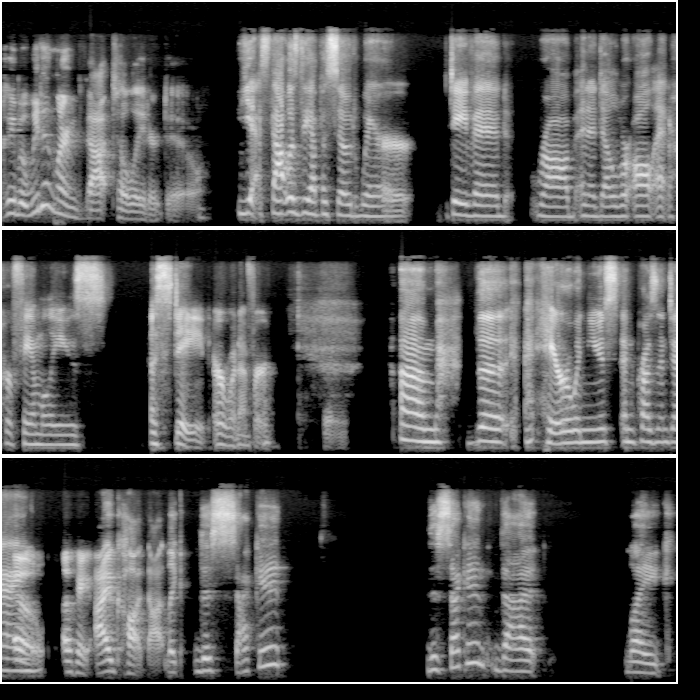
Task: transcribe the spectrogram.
Okay, but we didn't learn that till later, too. Yes, that was the episode where David, Rob, and Adele were all at her family's estate or whatever. Okay. Um, the heroin use in present day. Oh, okay. I caught that. Like the second, the second that, like,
